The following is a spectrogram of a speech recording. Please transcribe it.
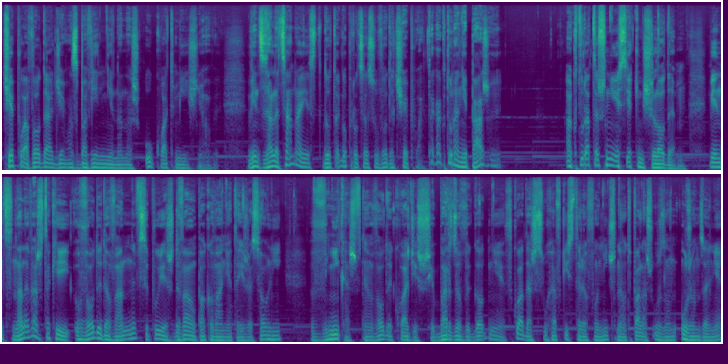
ciepła woda działa zbawiennie na nasz układ mięśniowy. Więc zalecana jest do tego procesu woda ciepła, taka, która nie parzy, a która też nie jest jakimś lodem. Więc nalewasz takiej wody do wanny, wsypujesz dwa opakowania tejże soli, wnikasz w tę wodę, kładziesz się bardzo wygodnie, wkładasz słuchawki stereofoniczne, odpalasz urządzenie,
